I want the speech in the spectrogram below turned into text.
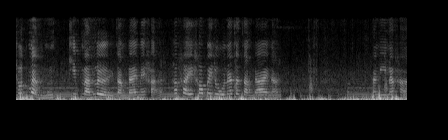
ชุดเหมือนคลิปนั้นเลยจำได้ไหมคะ ถ้าใครเข้าไปดูน่าจะจำได้นะ อันนี้นะคะ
